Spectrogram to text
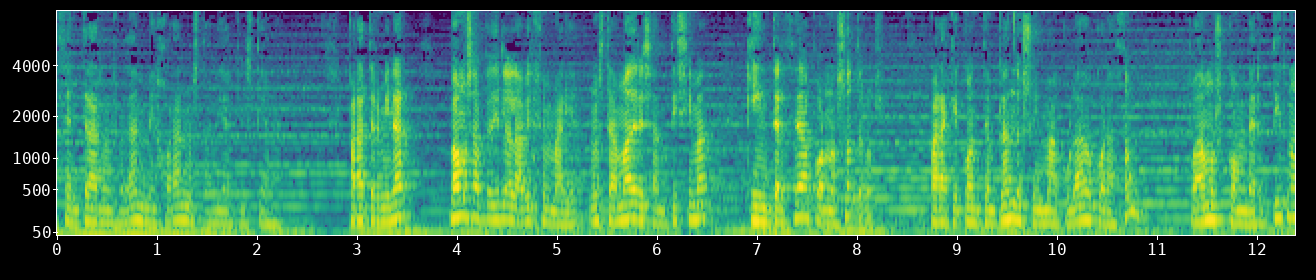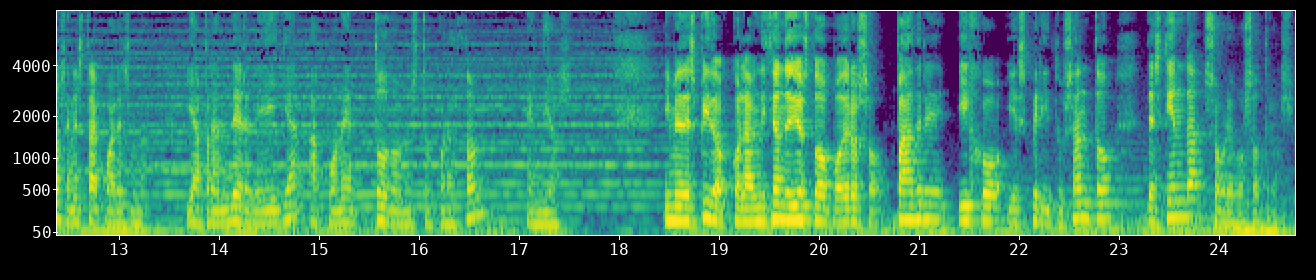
centrarnos, ¿verdad?, en mejorar nuestra vida cristiana. Para terminar, vamos a pedirle a la Virgen María, nuestra Madre Santísima, que interceda por nosotros, para que contemplando su inmaculado corazón podamos convertirnos en esta cuaresma y aprender de ella a poner todo nuestro corazón en Dios. Y me despido con la bendición de Dios Todopoderoso, Padre, Hijo y Espíritu Santo, descienda sobre vosotros.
